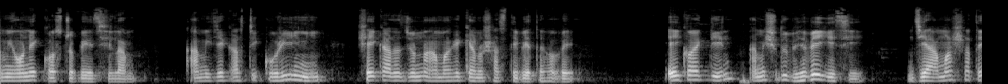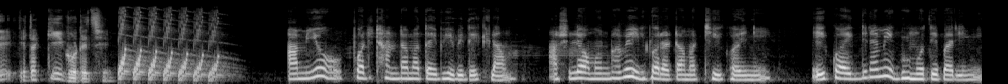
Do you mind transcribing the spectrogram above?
আমি অনেক কষ্ট পেয়েছিলাম। আমি যে কাজটি করিনি সেই কাজের জন্য আমাকে কেন শাস্তি পেতে হবে? এই কয়েকদিন আমি শুধু ভেবে গেছি যে আমার সাথে এটা কি ঘটেছে। আমিও পরে ঠান্ডা মাথায় ভেবে দেখলাম আসলে অমনভাবে এই করাটা আমার ঠিক হয়নি। এই কয়েকদিন আমি ঘুমোতে পারিনি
